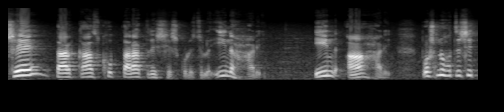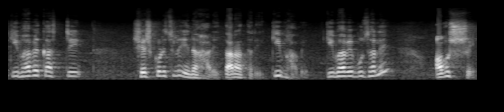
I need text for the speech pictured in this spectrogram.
সে তার কাজ খুব তাড়াতাড়ি শেষ করেছিল। ইন আ হারি ইন আ হারি প্রশ্ন হচ্ছে, সে কীভাবে কাজটি শেষ করেছিল? ইন আ হারি তাড়াতাড়ি। কীভাবে? কীভাবে বুঝালে? অবশ্যই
